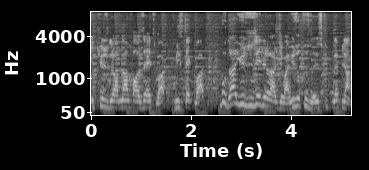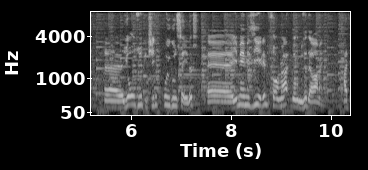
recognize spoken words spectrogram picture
200 gramdan fazla et var. Biftek var. Bu da 100-150 liralar civarında. 130 lira, 140 lira falan. Ee, yolculuk için uygun sayılır. Ee, yemeğimizi yiyelim sonra yolumuza devam edelim. Hadi.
